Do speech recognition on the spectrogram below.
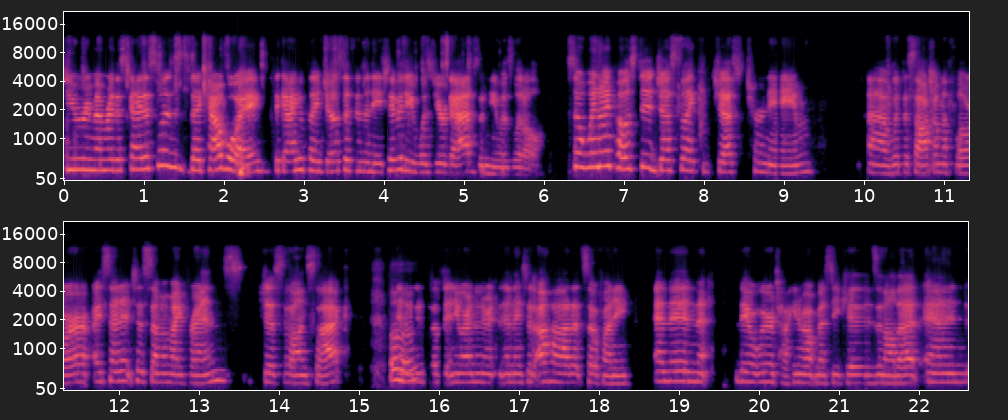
Do you remember this guy? This was the cowboy, the guy who played Joseph in the Nativity was your dad's when he was little. So when I posted just like just her name uh, with the sock on the floor, I sent it to some of my friends just on Slack. And I Uh-huh. didn't post it anywhere. And, they- and they said, aha, that's so funny. And then they, we were talking about messy kids and all that. And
